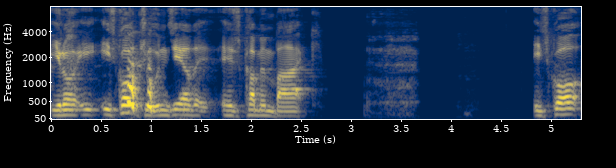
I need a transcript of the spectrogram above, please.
you know, he, he's got Jones here that is coming back. He's got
